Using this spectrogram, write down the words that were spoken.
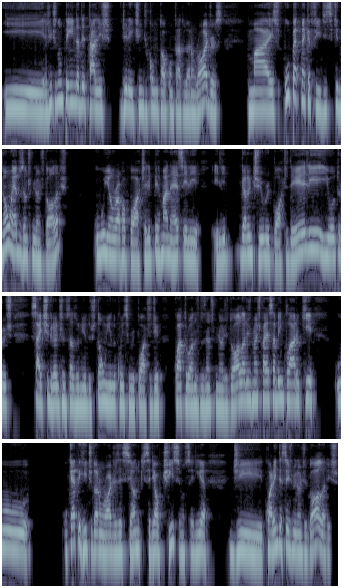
E a gente não tem ainda detalhes direitinho de como está o contrato do Aaron Rodgers, mas o Pat McAfee disse que não é 200 milhões de dólares. O Ian Rappaport, ele permanece, ele, ele garantiu o report dele e outros sites grandes nos Estados Unidos estão indo com esse report de 4 anos, 200 milhões de dólares, mas parece bem claro que o, o cap hit do Aaron Rodgers esse ano, que seria altíssimo, seria de 46 milhões de dólares,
